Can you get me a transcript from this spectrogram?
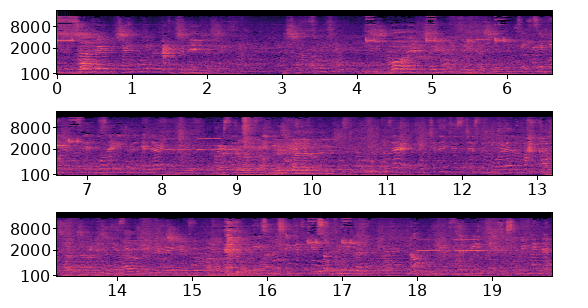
This is so go ahead sign it's a dangerous sign? This one? This is go ahead sign or dangerous sign? Sir, it will alert Red color का Red color there is. Sir, actually it is just a model. There is no significance of green color. No, the green color is we meant that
